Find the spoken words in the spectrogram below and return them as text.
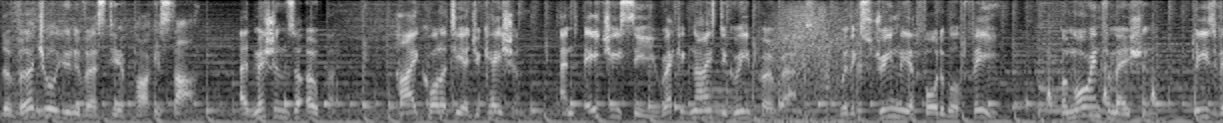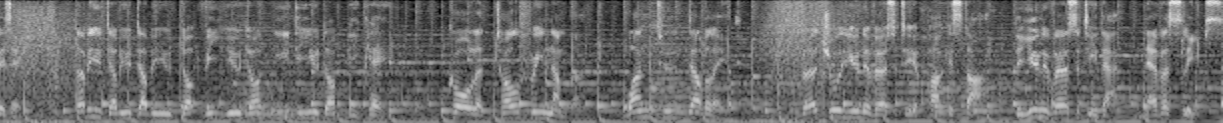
the Virtual University of Pakistan. Admissions are open. High quality education and HEC recognized degree programs with extremely affordable fee. For more information, please visit www.vu.edu.pk. Call at toll-free number 1288. Virtual University of Pakistan, the university that never sleeps.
